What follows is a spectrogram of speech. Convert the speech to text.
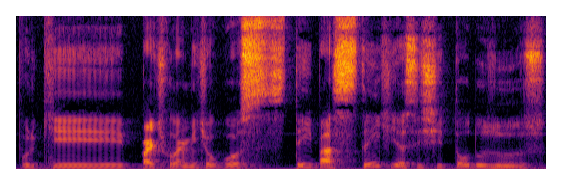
porque particularmente eu gostei bastante de assistir todos os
